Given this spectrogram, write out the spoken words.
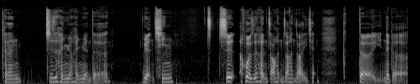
可能其实很远很远的远亲，其实或者是很早很早很早以前的那个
